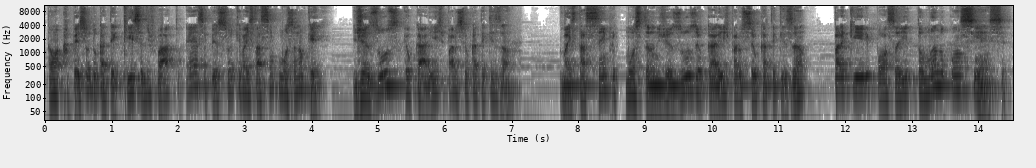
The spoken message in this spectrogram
Então, a pessoa do catequista, de fato, é essa pessoa que vai estar sempre mostrando o quê? Jesus Eucarístico para o seu catequizando. Vai estar sempre mostrando Jesus Eucarístico para o seu catequizando, para que ele possa ir tomando consciência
